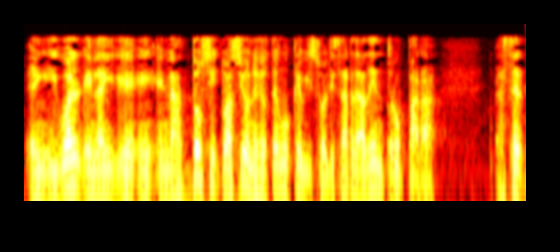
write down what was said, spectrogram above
en igual, en las dos situaciones yo tengo que visualizar de adentro para hacer,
